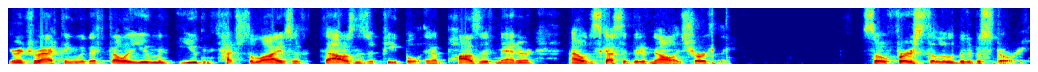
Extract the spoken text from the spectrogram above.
you're interacting with a fellow human. You can touch the lives of thousands of people in a positive manner. I will discuss a bit of knowledge shortly. So, first, a little bit of a story.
